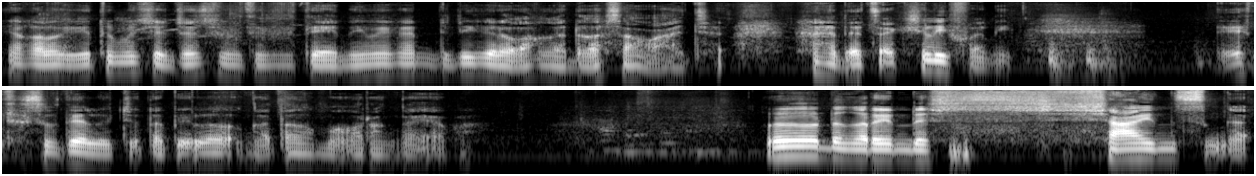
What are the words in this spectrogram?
ya kalau gitu you're just 50-50 anyway kan jadi gak doa gak doa sama aja. That's actually funny. Itu sebetulnya lucu tapi lo nggak tahu mau orang kayak apa. Lo dengerin the Shines nggak?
